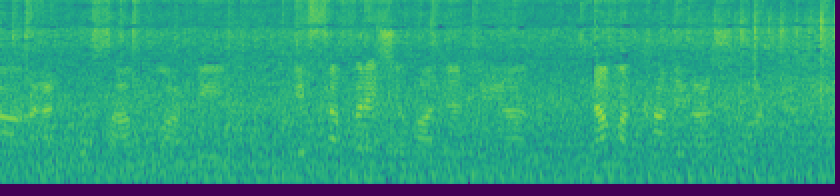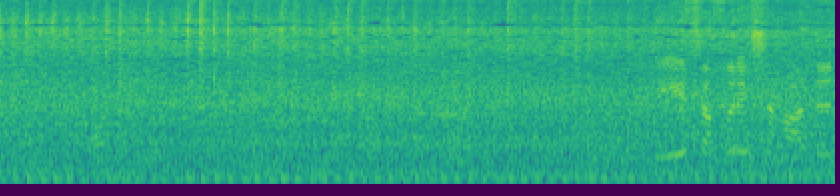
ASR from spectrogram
ਅਨੰਦਪੁਰ ਸਾਹਿਬ ਤੋਂ ਆ ਕੇ ਇਸ ਸਫ਼ਰੇ ਸ਼ਹਾਦਤ ਦੀਆਂ ਨਮ ਅੱਖਾਂ ਦੇ ਨਾਲ ਸ਼ੁਰੂਆਤ ਕਰਦੀਆਂ ਤੇ ਸ਼ਹਾਦਤ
